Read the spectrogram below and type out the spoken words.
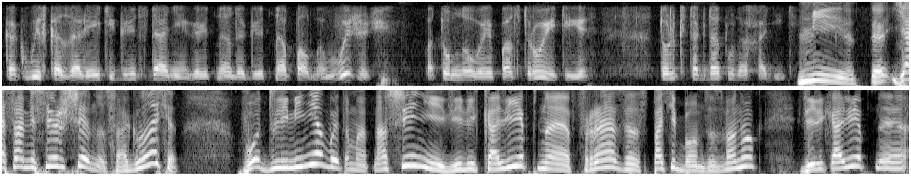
как вы сказали, эти, говорит, здания, говорит, надо, говорит, напалмом выжечь, потом новое построить и только тогда туда ходить. Нет, э, я с вами совершенно согласен. Вот для меня в этом отношении великолепная фраза, спасибо вам за звонок, великолепная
